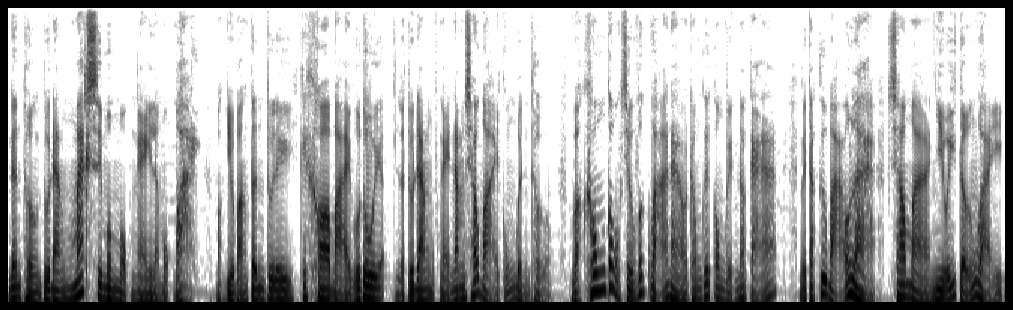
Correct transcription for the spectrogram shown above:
Nên thường tôi đăng maximum một ngày là một bài. Mặc dù bạn tin tôi đi, cái kho bài của tôi là tôi đăng một ngày năm, sáu bài cũng bình thường. Và không có một sự vất vả nào trong cái công việc đó cả. Người ta cứ bảo là sao mà nhiều ý tưởng vậy?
